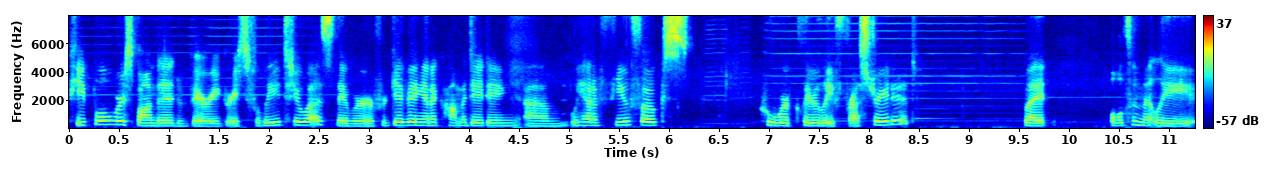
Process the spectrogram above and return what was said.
people responded very gracefully to us. They were forgiving and accommodating. Um, we had a few folks who were clearly frustrated, but ultimately,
